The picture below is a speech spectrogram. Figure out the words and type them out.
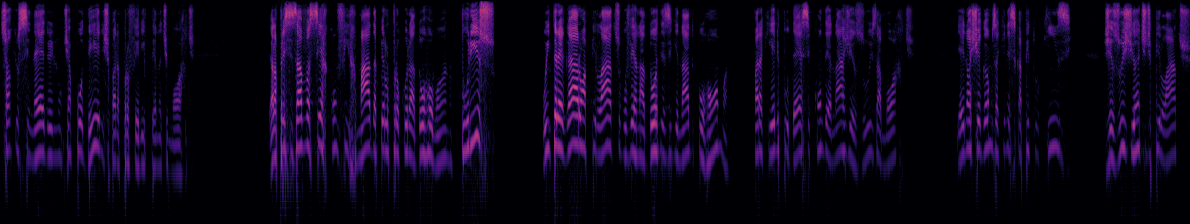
Só que o sinédrio ele não tinha poderes para proferir pena de morte. Ela precisava ser confirmada pelo procurador romano. Por isso, o entregaram a Pilatos, o governador designado por Roma, para que ele pudesse condenar Jesus à morte. E aí nós chegamos aqui nesse capítulo 15, Jesus diante de Pilatos.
